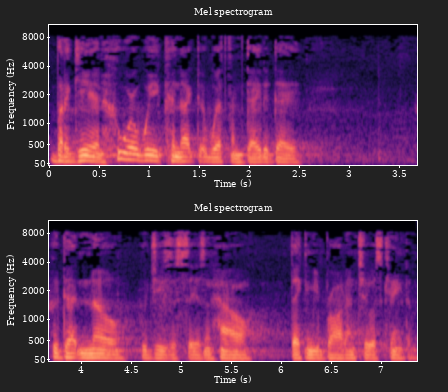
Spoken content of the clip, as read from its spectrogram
but again, who are we connected with from day to day who doesn't know who Jesus is and how they can be brought into his kingdom?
